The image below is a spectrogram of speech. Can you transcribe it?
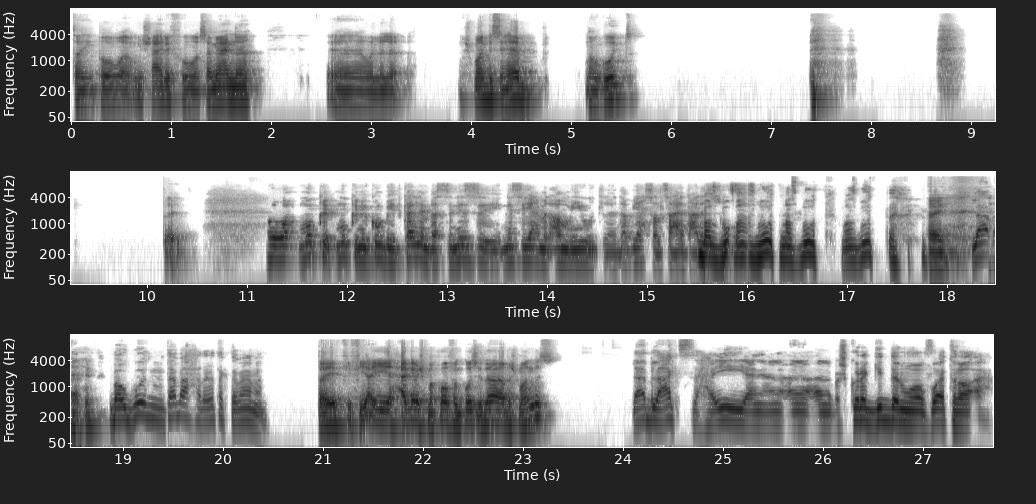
طيب هو مش عارف هو سمعنا آه، ولا لأ؟ باشمهندس إيهاب موجود؟ طيب. هو ممكن ممكن يكون بيتكلم بس نسي نسي يعمل ان ميوت ده بيحصل ساعات على مظبوط مظبوط مظبوط مظبوط. طيب. لا موجود متابع حضرتك تماما. طيب في في أي حاجة مش مفهومه في الجزء ده يا باشمهندس؟ لا بالعكس حقيقي يعني أنا أنا أنا بشكرك جدا وهو في وقت رائع.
